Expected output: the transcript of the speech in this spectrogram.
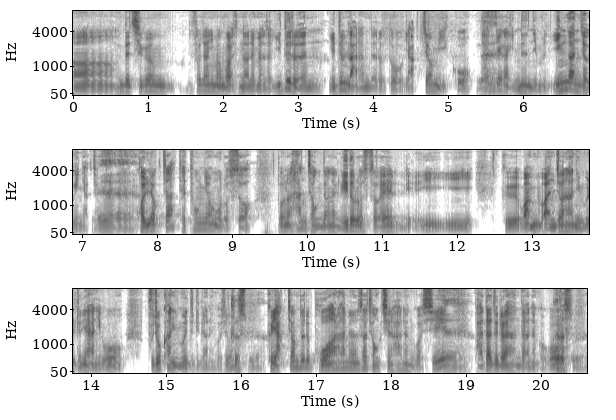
어, 근데 지금 소장님하고 말씀 나누면서 이들은 이들 나름대로도 약점이 있고 네. 한계가 있는 인물, 인간적인 약점. 예. 권력자, 대통령으로서 또는 한 정당의 리더로서의 이, 이 그 완, 완전한 인물들이 아니고 부족한 인물들이라는 거죠. 그렇습니다. 그 약점들을 보완하면서 정치를 하는 것이 네. 받아들여야 한다는 거고 그렇습니다.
